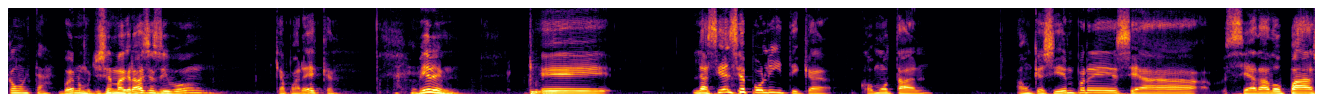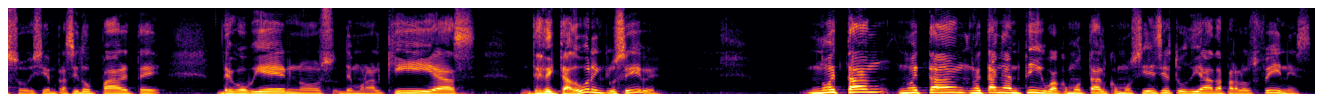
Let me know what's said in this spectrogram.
¿Cómo está? Bueno, muchísimas gracias, Ivonne. Que aparezca. Miren, eh, la ciencia política como tal, aunque siempre se ha, se ha dado paso y siempre ha sido parte de gobiernos, de monarquías, de dictadura inclusive, no es tan, no es tan, no antigua como tal, como ciencia estudiada para los fines.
